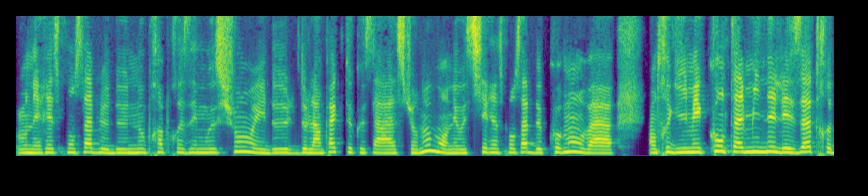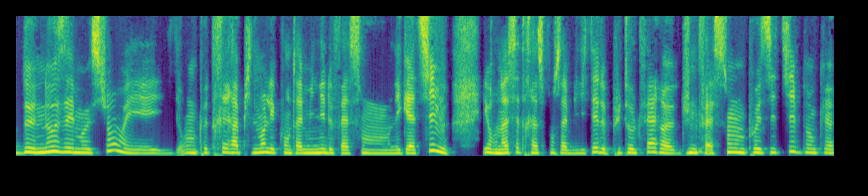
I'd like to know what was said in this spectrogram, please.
on, est responsable de nos propres émotions et de, de l'impact que ça a sur nous on est aussi responsable de comment on va, entre guillemets, contaminer les autres de nos émotions et on peut très rapidement les contaminer de façon négative et on a cette responsabilité de plutôt le faire euh, d'une façon positive. Donc, euh,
